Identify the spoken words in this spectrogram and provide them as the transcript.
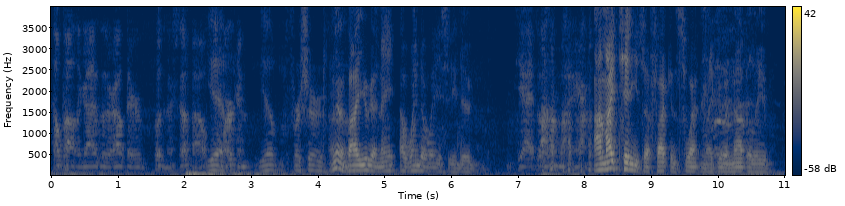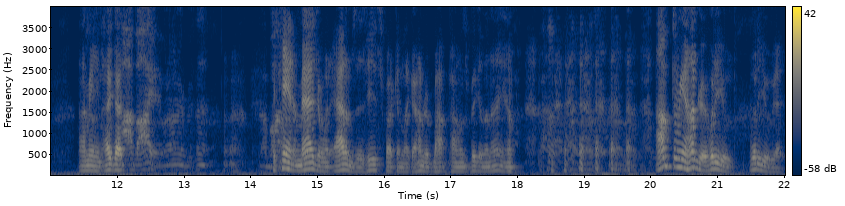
help out the guys that are out there putting their stuff out, Yeah. working. yep, for sure. I'm gonna So- buy you an a, a window AC, dude. Yeah, it's all my. Uh, my titties are fucking sweating like you would not believe. I mean, I got. I buy it 100. percent I can't imagine what Adams is. He's fucking like hundred pounds bigger than I am. I'm three hundred. What are you? What are you at?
